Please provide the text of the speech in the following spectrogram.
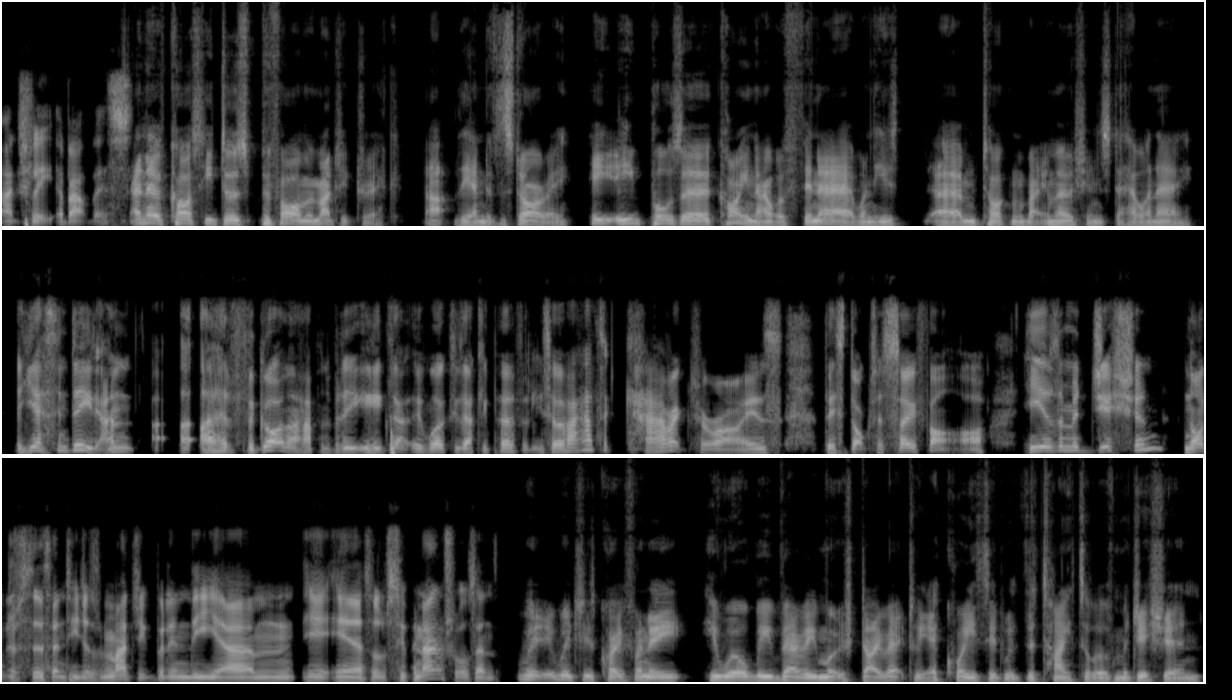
actually about this. And then, of course, he does perform a magic trick at the end of the story. He he pulls a coin out of thin air when he's um, talking about emotions to Helen A. Yes, indeed, and I, had forgotten that happened, but it, exactly, it works exactly perfectly. So if I had to characterize this Doctor so far, he is a magician, not just in the sense he does magic, but in the um in a sort of supernatural sense. Which is quite funny. He will be very much directly equated with the title of magician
